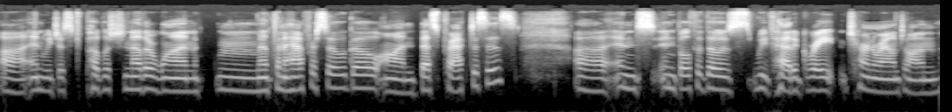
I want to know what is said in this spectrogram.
Uh, and we just published another one a mm, month and a half or so ago on best practices. Uh, and in both of those, we've had a great turnaround on,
